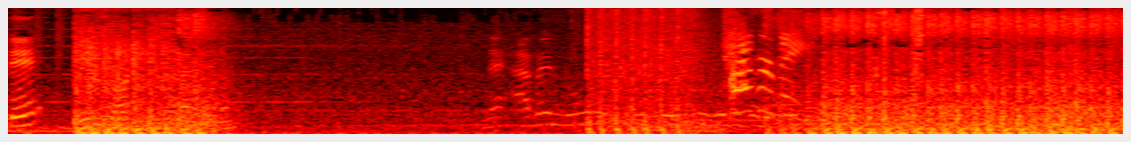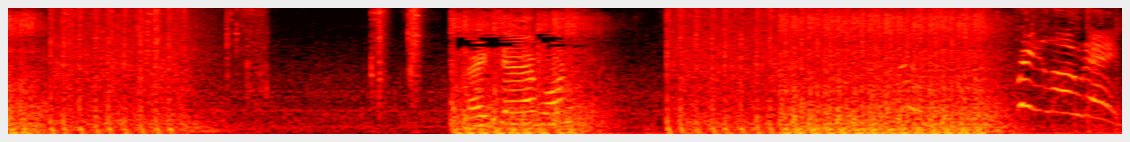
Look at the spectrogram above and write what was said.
Enemy Cover me! राइट से आया बॉन्ड Reloading!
